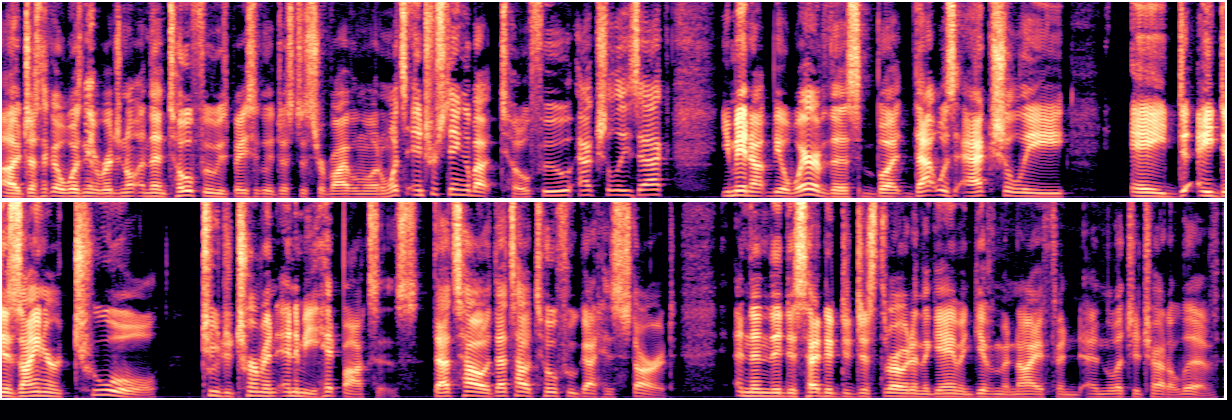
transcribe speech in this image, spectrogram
uh, just like it was in the original. And then Tofu is basically just a survival mode. And what's interesting about Tofu, actually, Zach, you may not be aware of this, but that was actually a, a designer tool to determine enemy hitboxes. That's how that's how Tofu got his start. And then they decided to just throw it in the game and give him a knife and, and let you try to live.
